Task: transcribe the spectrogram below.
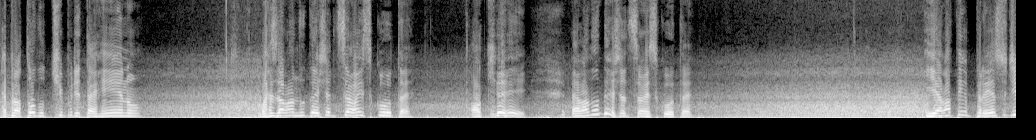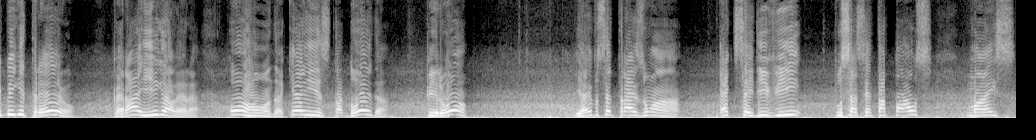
é para todo tipo de terreno, mas ela não deixa de ser uma scooter, ok? Ela não deixa de ser uma scooter. E ela tem preço de Big Trail. Peraí, galera. Ô Honda, que é isso? Tá doida? Pirou? E aí você traz uma XADV por 60 paus, mas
